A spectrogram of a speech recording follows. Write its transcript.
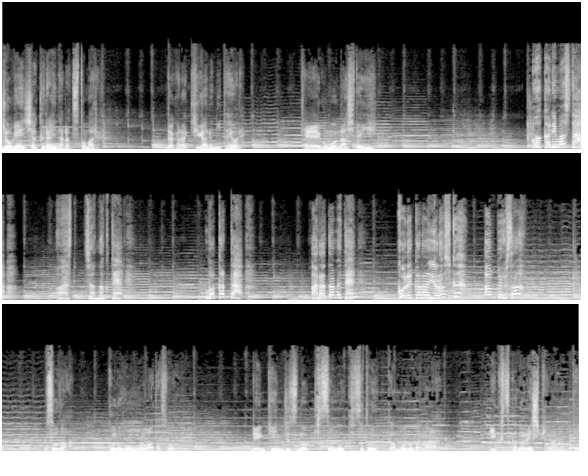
助言者くらいなら務まる。だから気軽に頼れ。敬語もなしでいい。わかりました。あじゃなくて。わかった。改めてこれからよろしくアンペルさん。そうだこの本を渡そう。錬金術の基礎の基礎といったものだがいくつかのレシピが載っている。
